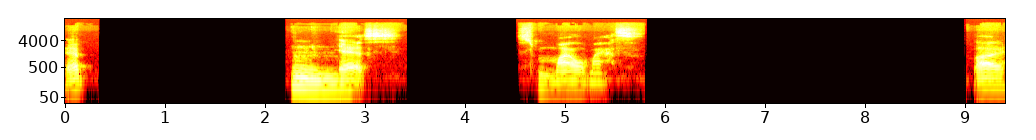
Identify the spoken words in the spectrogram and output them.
Yep. Hmm. Yes. Smile mask. Bye.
